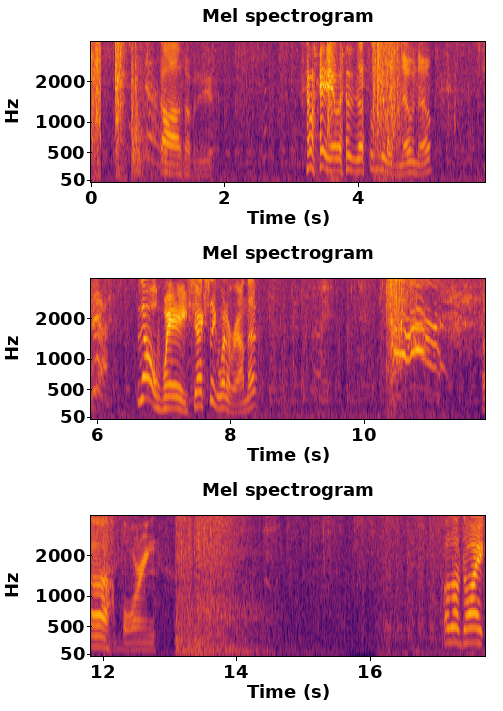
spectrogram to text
Oh, I was hoping to do it. Wait, that's supposed to be like no, no? No way! She actually went around that? Ugh, boring. What's up, Dwight?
